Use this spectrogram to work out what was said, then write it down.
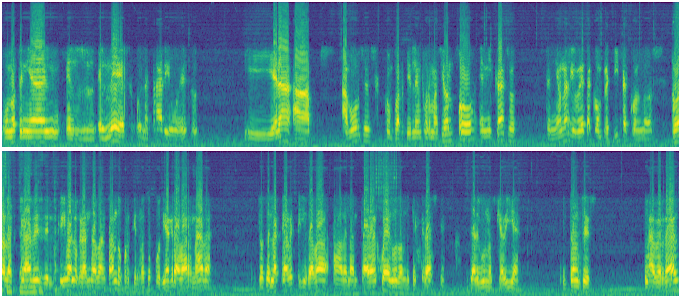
uno tenía el, el, el NES o el Atari o eso, y era a, a voces compartir la información, o en mi caso, tenía una libreta completita con los todas las claves de lo que iba logrando avanzando, porque no se podía grabar nada. Entonces la clave te ayudaba a adelantar al juego donde te quedaste, de algunos que había. Entonces, la verdad,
